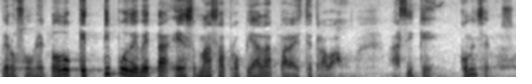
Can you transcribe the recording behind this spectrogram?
pero sobre todo qué tipo de beta es más apropiada para este trabajo. Así que comencemos.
